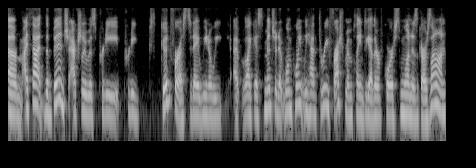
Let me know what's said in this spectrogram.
um, I thought the bench actually was pretty, pretty good for us today. You know, we, uh, like I mentioned, at one point we had three freshmen playing together. Of course, one is Garzon,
